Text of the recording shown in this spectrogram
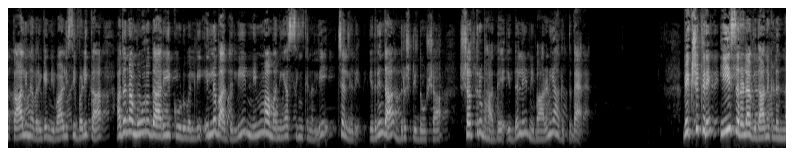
ಕಾಲಿನವರೆಗೆ ನಿವಾಳಿಸಿ, ಬಳಿಕ ಅದನ್ನ ಮೂರು ದಾರಿ ಕೂಡುವಲ್ಲಿ ಇಲ್ಲವಾದಲ್ಲಿ ನಿಮ್ಮ ಮನೆಯ ಸಿಂಕ್ನಲ್ಲಿ ಚೆಲ್ಲಿರಿ. ಇದರಿಂದ ದೃಷ್ಟಿದೋಷ, ಶತ್ರುಬಾಧೆ ಇದ್ದಲ್ಲಿ ನಿವಾರಣೆಯಾಗುತ್ತದೆ. ವೀಕ್ಷಕರೇ, ಈ ಸರಳ ವಿಧಾನಗಳನ್ನ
